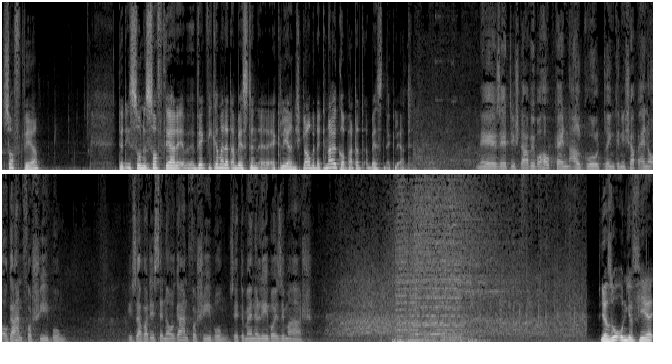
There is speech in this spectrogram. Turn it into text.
Software. Das ist so eine Software, wie kann man das am besten äh, erklären? Ich glaube, der Knallkopf hat das am besten erklärt. Nee, seht, ich darf überhaupt keinen Alkohol trinken. Ich habe eine Organverschiebung. Ich sag, was ist denn eine Organverschiebung? Seht ihr, meine Leber ist im Arsch. Ja, so ungefähr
